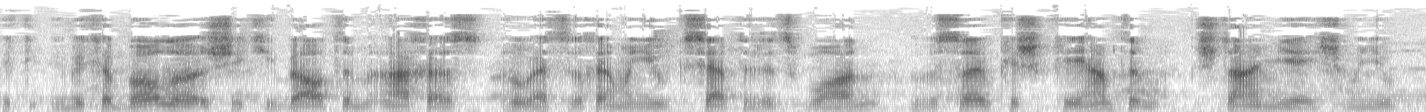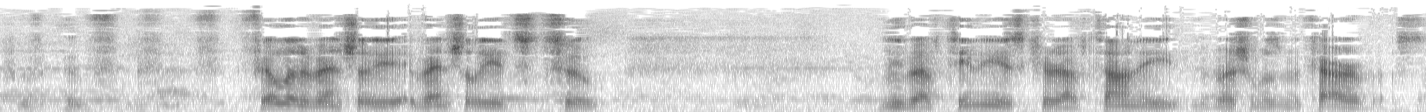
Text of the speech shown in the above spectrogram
B'kabbalah shekibaltem achas hu etzlechem, when you accept it, it's one. B'soyev kishkiyamtem shtaim yesh, when you fill it eventually, eventually it's two. Libaftini is Kiraftani, the Russian was Makarabas.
